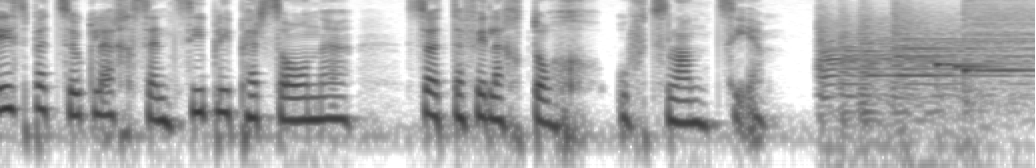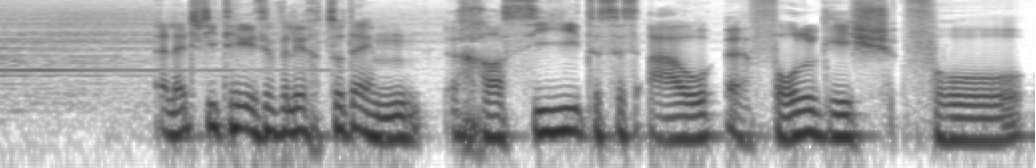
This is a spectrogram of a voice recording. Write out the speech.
Diesbezüglich sensible Personen sollten vielleicht doch aufs Land ziehen. Eine letzte These vielleicht zu dem kann sein, dass es auch eine Folge ist von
